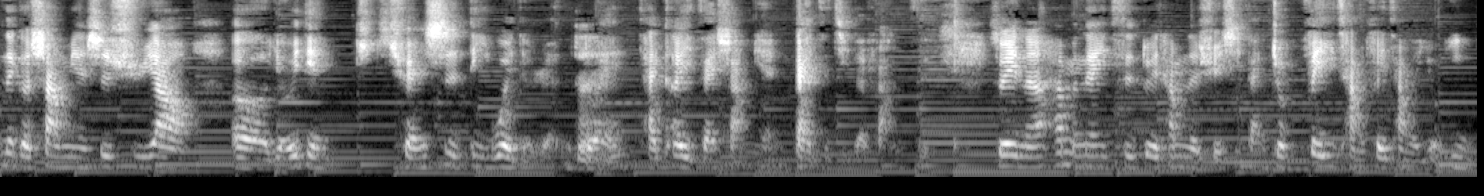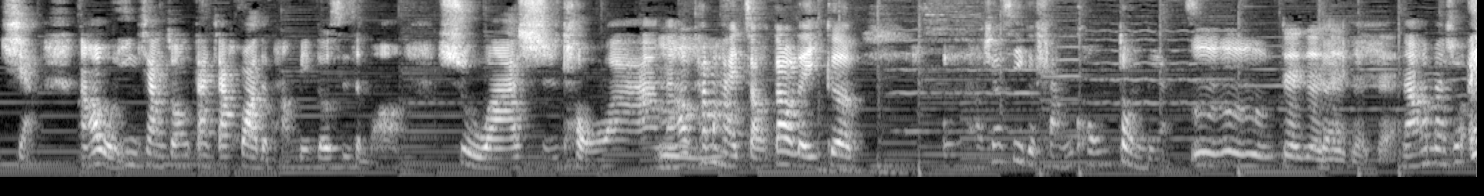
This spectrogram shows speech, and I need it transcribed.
那个上面是需要呃有一点权势地位的人，对对，才可以在上面盖自己的房子。所以呢，他们那一次对他们的学习单就非常非常的有印象。然后我印象中，大家画的旁边都是什么树啊、石头啊，嗯然后他们还找到了一个，嗯，好像是一个防空洞的样子。嗯嗯嗯，对对对对对对，然后他们说：“哎、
